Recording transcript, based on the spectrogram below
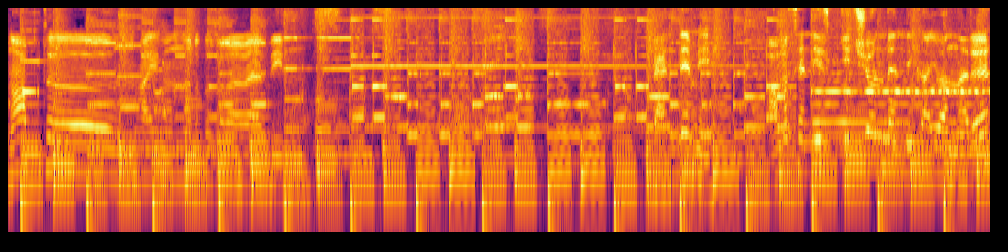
Ne yaptın? Hayvanlara da zarar verdin. Bende mi? Ama sen ezip geçiyorsun bendeki hayvanları.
